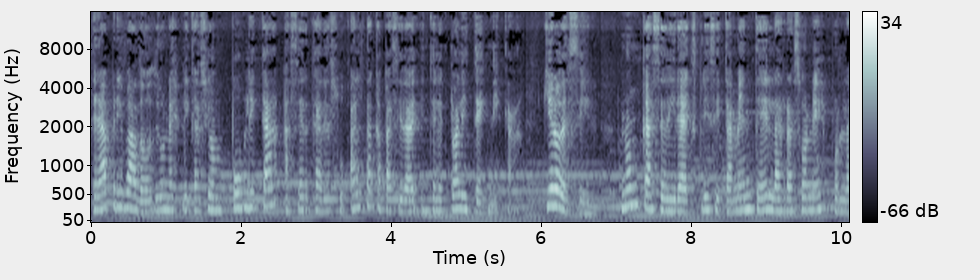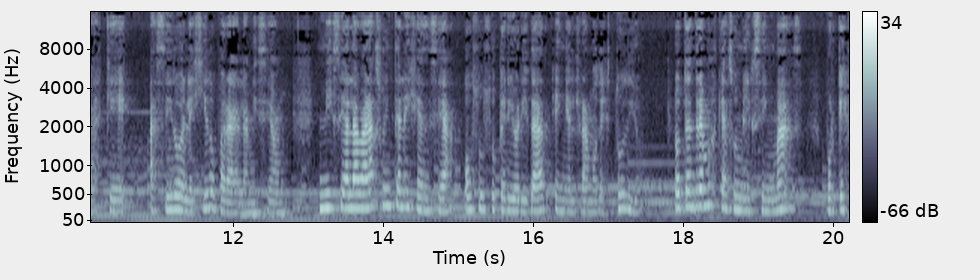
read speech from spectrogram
será privado de una explicación pública acerca de su alta capacidad intelectual y técnica. Quiero decir, nunca se dirá explícitamente las razones por las que ha sido elegido para la misión, ni se alabará su inteligencia o su superioridad en el ramo de estudio. Lo tendremos que asumir sin más, porque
